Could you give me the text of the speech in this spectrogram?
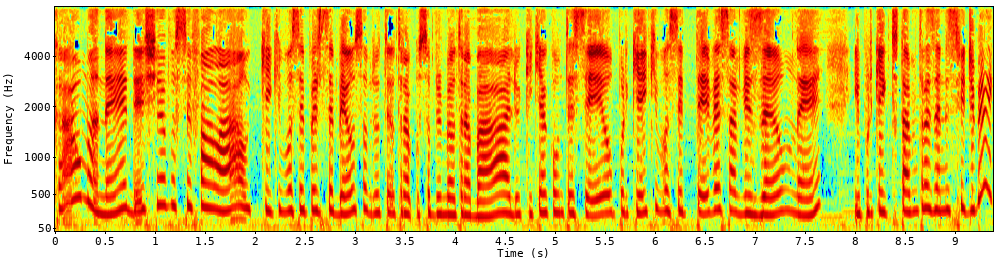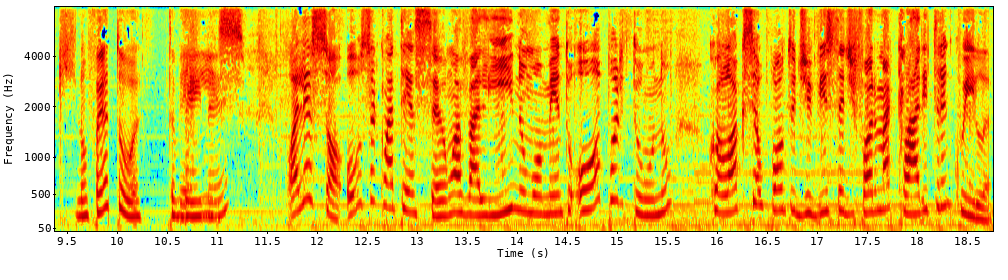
calma, né? Deixa você falar o que que você percebeu sobre o teu sobre o meu trabalho, o que que aconteceu, por que que você teve essa visão, né? E por que que tu tá me trazendo esse feedback? Não foi à toa também, Bem né? Isso. Olha só, ouça com atenção, avalie no momento oportuno, coloque seu ponto de vista de forma clara e tranquila,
